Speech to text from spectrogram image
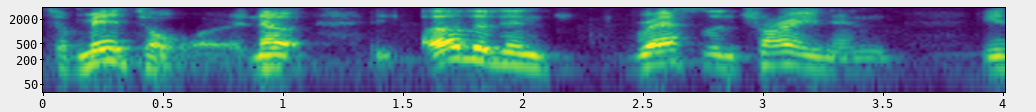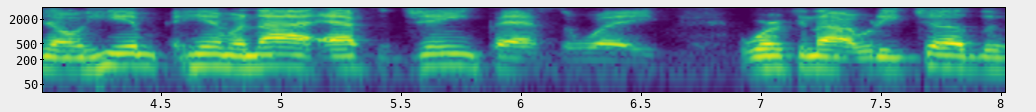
to mentor. No, other than wrestling training, you know, him him and I after Gene passed away, working out with each other,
